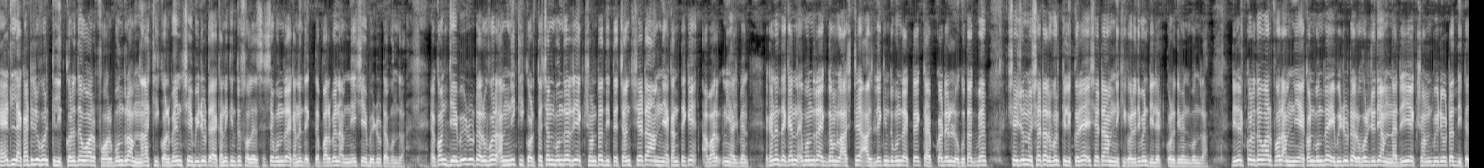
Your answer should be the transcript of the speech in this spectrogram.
অ্যাড লেখাটির উপর ক্লিক করে দেওয়ার পর বন্ধুরা, আপনারা কি করবেন? সেই ভিডিওটা এখানে কিন্তু চলে এসেছে বন্ধুরা, এখানে দেখতে পারবেন আপনি সেই ভিডিওটা বন্ধুরা। এখন যে ভিডিওটার উপর আপনি কি করতে চান বন্ধুরা রিয়েকশনটা দিতে চান, সেটা আপনি এখান থেকে আবার নিয়ে আসবেন। এখানে দেখেন বন্ধুরা, একদম লাস্টে আসলে কিন্তু বন্ধুরা একটা ক্যাপ কার্ডের লোগো থাকবে। সেই জন্য সেটার উপর ক্লিক করে সেটা আপনি কি করে দিবেন ডিলিট করে দিবেন বন্ধুরা। ডিলিট করে দেওয়ার পর আপনি এখন বন্ধুরা এই ভিডিওটার উপর যদি আপনার রিয়েকশন ভিডিওটা দিতে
